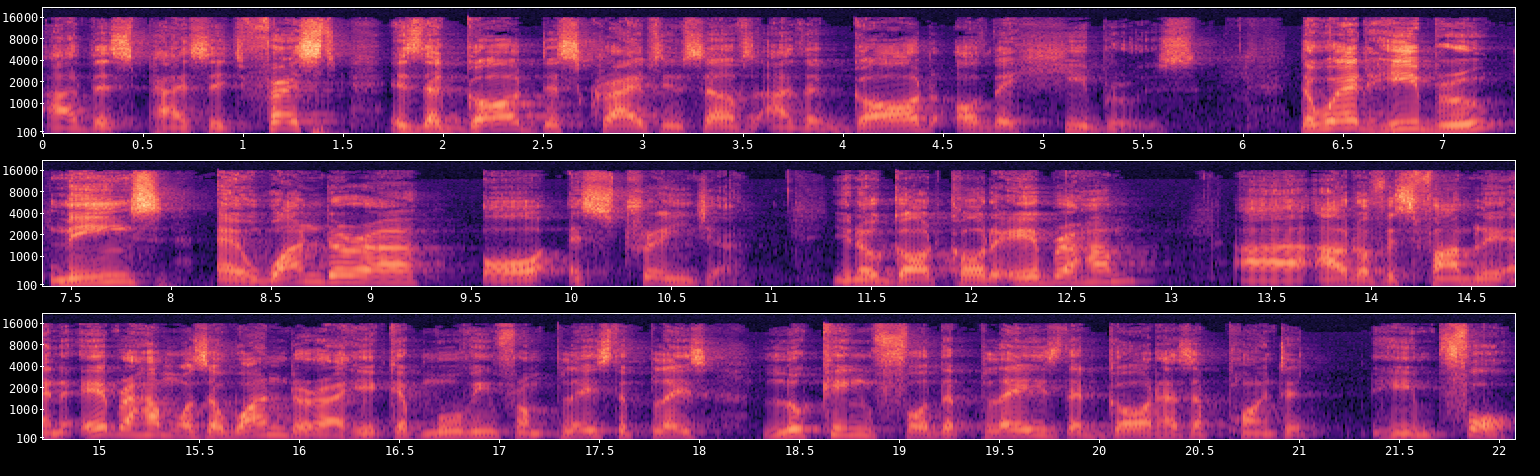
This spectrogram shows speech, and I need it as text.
uh, this passage. First is that God describes himself as the God of the Hebrews. The word Hebrew means a wanderer or a stranger. You know, God called Abraham uh, out of his family, and Abraham was a wanderer. He kept moving from place to place, looking for the place that God has appointed him for.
